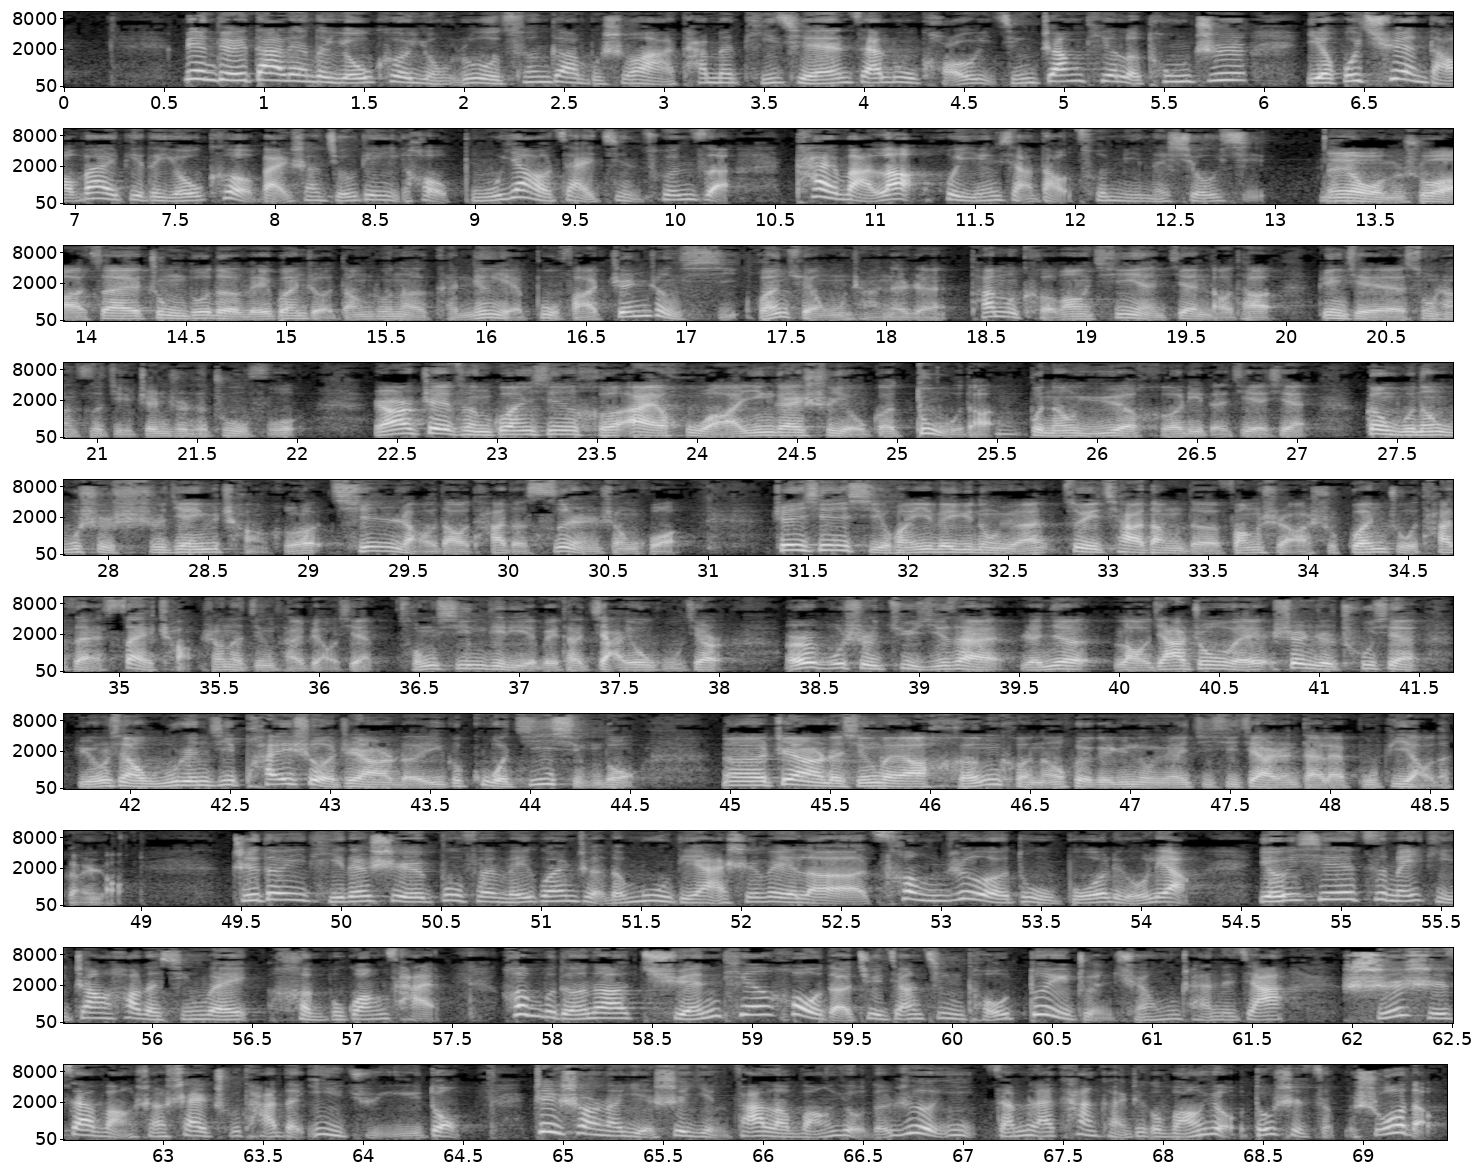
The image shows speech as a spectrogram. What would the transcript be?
面对大量的游客涌入，村干部说啊，他们提前在路口已经张贴了通知，也会劝导外地的游客晚上九点以后不要再进村子，太晚了会影响到村民的休息。那要我们说啊，在众多的围观者当中呢，肯定也不乏真正喜欢全红婵的人，他们渴望亲眼见到她，并且送上自己真挚的祝福。然而，这份关心和爱护啊，应该是有个度的，不能逾越合理的界限，更不能无视时间与场合，侵扰到她的私人生活。真心喜欢一位运动员，最恰当的方式啊，是关注他在赛场上的精彩表现，从心底里为他加油鼓劲儿，而不是聚集在人家老家周围，甚至出现比如像无人机拍摄这样的一个过激行动。那这样的行为啊，很可能会给运动员及其家人带来不必要的干扰。值得一提的是，部分围观者的目的啊，是为了蹭热度、博流量。有一些自媒体账号的行为很不光彩，恨不得呢全天候的就将镜头对准全红婵的家，实时在网上晒出她的一举一动。这事儿呢，也是引发了网友的热议。咱们来看看这个网友都是怎么说的。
